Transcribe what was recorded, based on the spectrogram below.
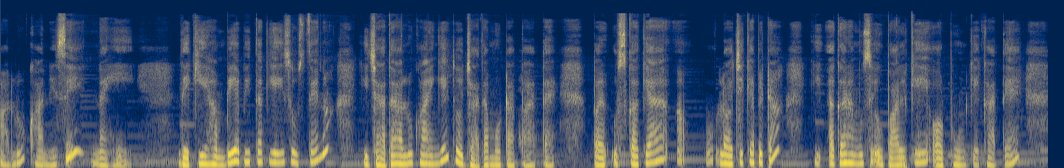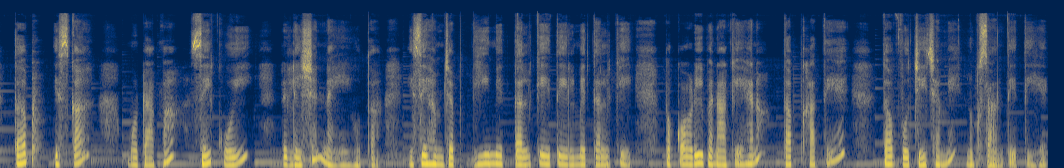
आलू खाने से नहीं। देखिए, हम भी अभी तक यही सोचते हैं ना कि ज़्यादा आलू खाएँगे तो ज़्यादा मोटापा आता है। पर उसका क्या लॉजिक है बेटा? कि अगर हम उसे उबाल के और भून के खाते हैं, तब इसका मोटापा से कोई रिलेशन नहीं होता। इसे हम जब घी में तल के, तेल में तल के, पकौड़ी बना के, है ना तब खाते हैं, तब वो चीज़ हमें नुकसान देती है।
